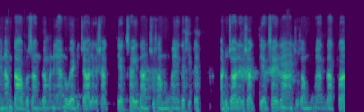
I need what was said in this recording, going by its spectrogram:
එනම් තාප සංක්‍රමණය යනු වැඩි චාලක ශක්තියක් සහිත අංශු සමූහයක සිට අඩු චාලක ශක්තියක් සහිත අංශු සමූහයක් දක්වා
